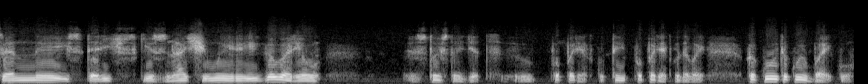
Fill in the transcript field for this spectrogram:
ценные, исторически значимые, и говорю... Стой, стой, дед, по порядку, ты по порядку давай. Какую такую байку?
